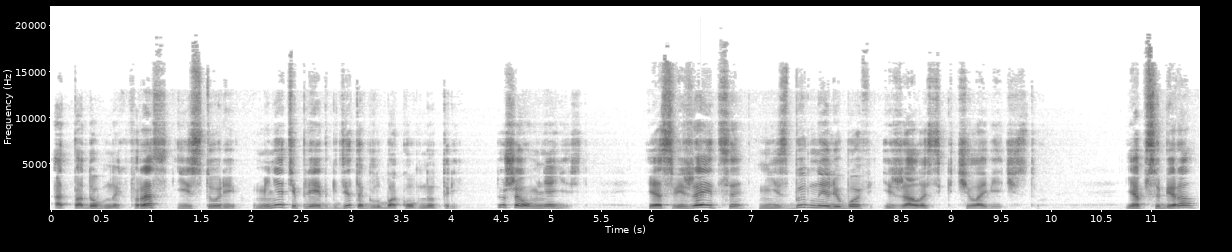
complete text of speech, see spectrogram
От подобных фраз и историй у меня теплеет где-то глубоко внутри. Душа у меня есть. И освежается неизбывная любовь и жалость к человечеству. Я б собирал,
